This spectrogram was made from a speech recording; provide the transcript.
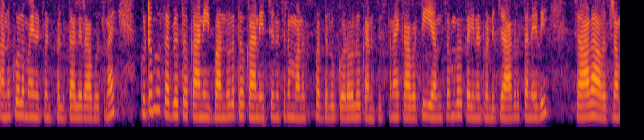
అనుకూలమైనటువంటి ఫలితాలే రాబోతున్నాయి. కుటుంబ సభ్యులతో కానీ బంధువులతో కానీ చిన్న చిన్న మనస్పర్ధలు గొడవలు కనిపిస్తున్నాయి కాబట్టి ఈ అంశంలో తగినటువంటి జాగ్రత్త అనేది చాలా అవసరం.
